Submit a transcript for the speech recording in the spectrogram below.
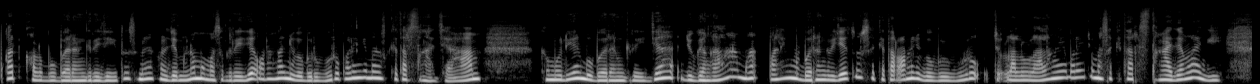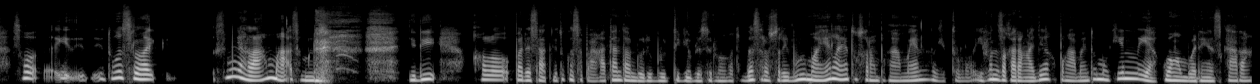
kan kalau bubaran gereja itu sebenarnya kalau jam 6 mau masuk gereja orang kan juga buru-buru paling cuma sekitar setengah jam Kemudian bubaran gereja juga nggak lama, paling bubaran gereja tuh sekitar orang juga buru-buru, lalu lalang ya paling cuma sekitar setengah jam lagi. So it, it was like lama sebenarnya. Jadi kalau pada saat itu kesepakatan tahun 2013-2014 100 ribu lumayan lah ya untuk seorang pengamen gitu loh. Even sekarang aja pengamen tuh mungkin ya gue nggak bandingin sekarang.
